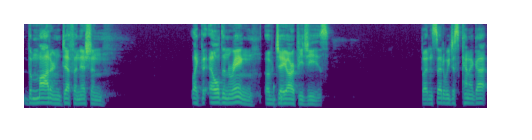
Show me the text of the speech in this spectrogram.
the modern definition like the Elden Ring of JRPGs. But instead we just kind of got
